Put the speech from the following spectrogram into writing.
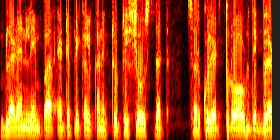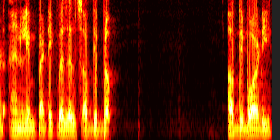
Blood and lymph are atypical connective tissues that circulate throughout the blood and lymphatic vessels of the of the body.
